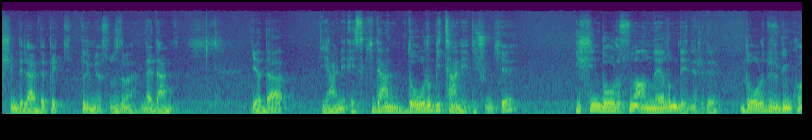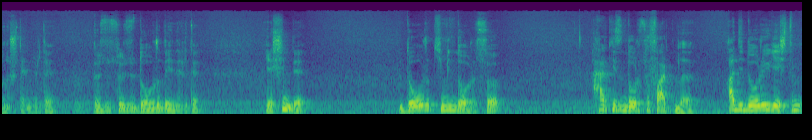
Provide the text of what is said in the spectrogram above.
Şimdilerde pek duymuyorsunuz değil mi? Neden? Ya da yani eskiden doğru bir taneydi çünkü işin doğrusunu anlayalım denirdi. Doğru düzgün konuş denirdi. Özü sözü doğru denirdi. Ya şimdi doğru kimin doğrusu? Herkesin doğrusu farklı. Hadi doğruyu geçtim.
